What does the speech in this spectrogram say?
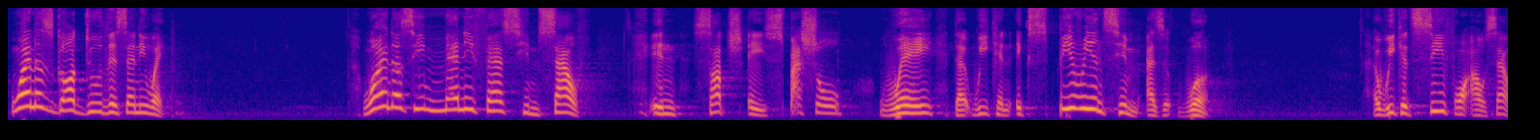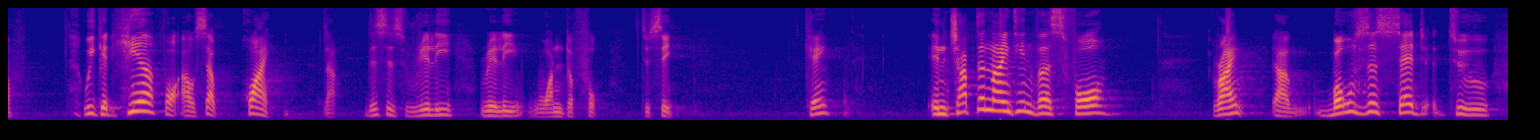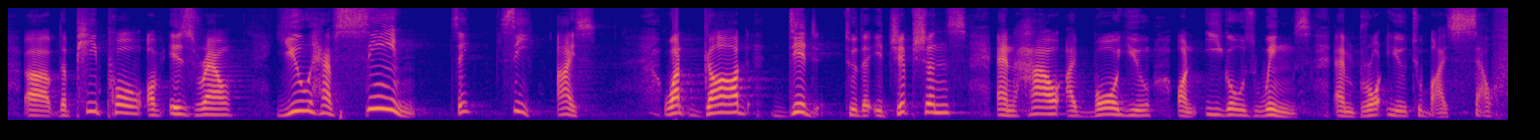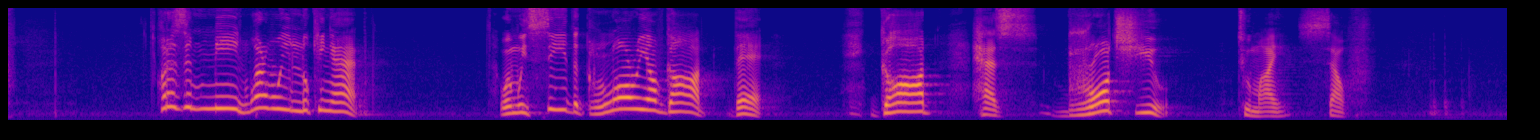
Why does God do this anyway? Why does He manifest Himself in such a special way that we can experience Him as it were? And we could see for ourselves, we could hear for ourselves. Why? Now, this is really, really wonderful to see. Okay? In chapter 19, verse 4, right? Uh, Moses said to uh, the people of Israel, You have seen, see, see, eyes, what God did to the Egyptians and how I bore you on eagle's wings and brought you to myself. What does it mean? What are we looking at? When we see the glory of God there, God has brought you to myself.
